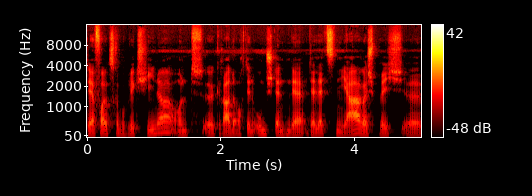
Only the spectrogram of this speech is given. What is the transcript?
der Volksrepublik China und äh, gerade auch den Umständen der, der letzten Jahre, sprich äh,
